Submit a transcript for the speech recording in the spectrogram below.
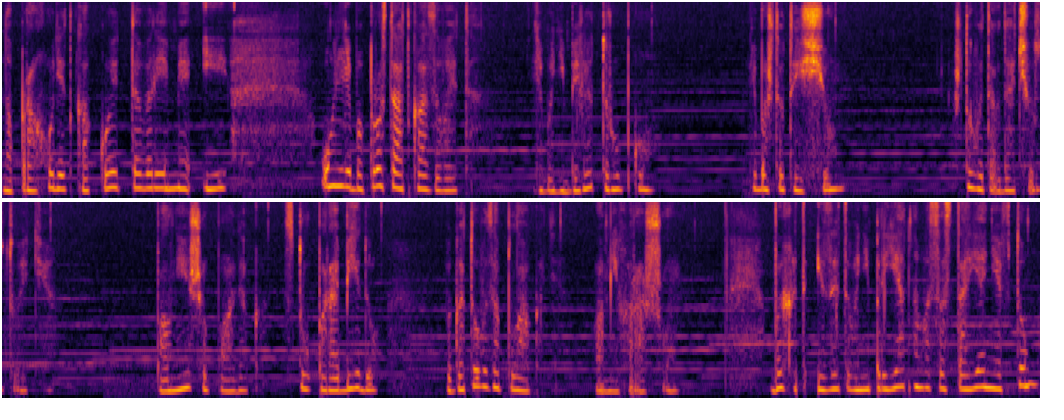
но проходит какое-то время, и он либо просто отказывает, либо не берет трубку, либо что-то еще. Что вы тогда чувствуете? Полнейший упадок, ступор, обиду. Вы готовы заплакать, вам нехорошо. Выход из этого неприятного состояния в том,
